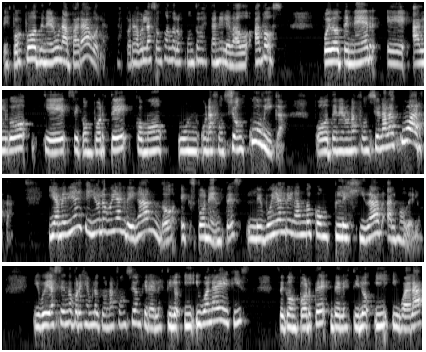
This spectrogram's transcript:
Después puedo tener una parábola. Las parábolas son cuando los puntos están elevados a 2. Puedo tener eh, algo que se comporte como una función cúbica. Puedo tener una función a la cuarta. Y a medida que yo le voy agregando exponentes, le voy agregando complejidad al modelo. Y voy haciendo, por ejemplo, que una función que era el estilo y igual a x se comporte del estilo y igual a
